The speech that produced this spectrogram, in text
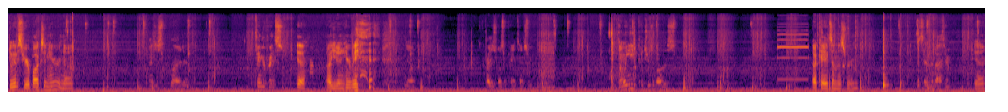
do we have spirit box in here or no? I just brought it. Fingerprints. Yeah. Oh, you didn't hear me. No. Probably just wasn't paying attention. Don't we need pictures of all this? okay, it's in this room. It's in the bathroom. Yeah.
